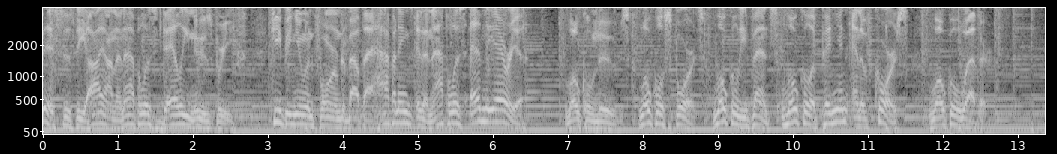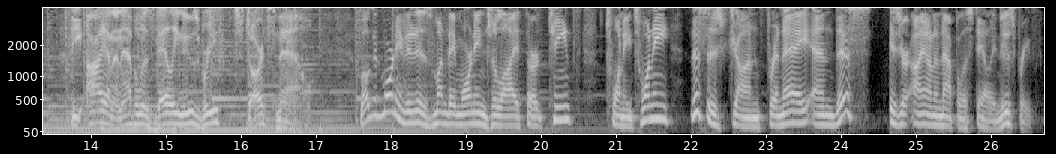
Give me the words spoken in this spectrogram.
This is the Eye on Annapolis Daily News Brief, keeping you informed about the happenings in Annapolis and the area. Local news, local sports, local events, local opinion, and of course, local weather. The Eye on Annapolis Daily News Brief starts now. Well, good morning. It is Monday morning, July 13th, 2020. This is John Frenaye, and this is your Eye on Annapolis Daily News Brief.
